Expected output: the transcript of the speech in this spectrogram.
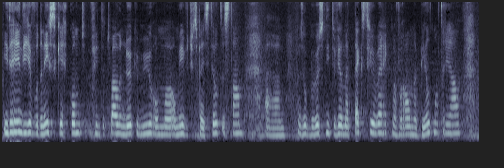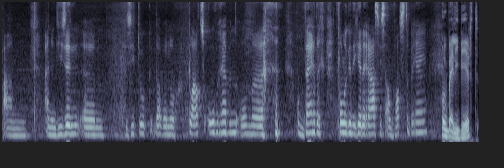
iedereen die hier voor de eerste keer komt, vindt het wel een leuke muur om, uh, om eventjes bij stil te staan. Is ook bewust niet te veel met tekst gewerkt, maar vooral met beeldmateriaal. Um, en in die zin... Je ziet ook dat we nog plaats over hebben om, uh, om verder volgende generaties aan vast te breien. Ook bij Libeert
